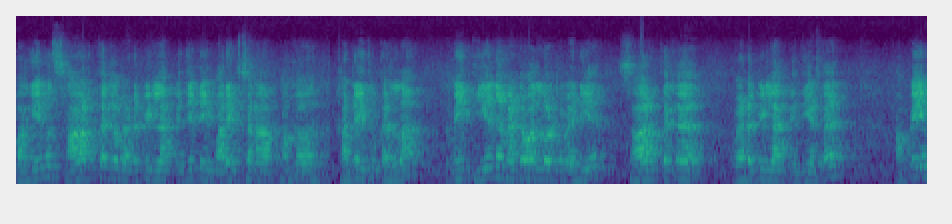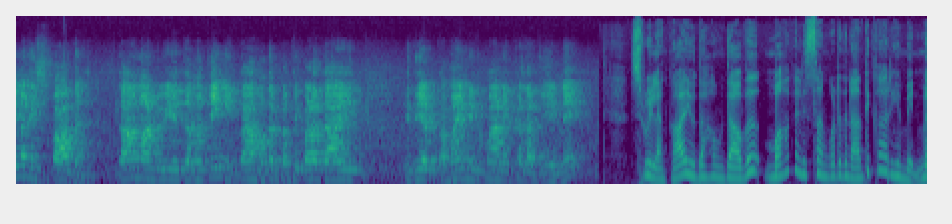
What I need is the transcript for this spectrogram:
වගේම සාර්ථක වැඩපිළිවෙලක් විදියට මේ පරීක්ෂණාත්මකව කටයුතු කරලා මේ තියෙන වැටවල් වලට වැඩිය සාර්ථක වැඩපිළිවෙලක් විදියට අපේම නිෂ්පාදන ඉතාම අඩු වියදමකින් ඉතා හොඳ ප්‍රතිඵලදායී විදියට තමයි නිර්මාණය කරලා තියෙන්නේ. ශ්‍රී ලංකා යුද හමුදාව මහවැලි සංවර්ධන අධිකාරිය මෙන්ම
